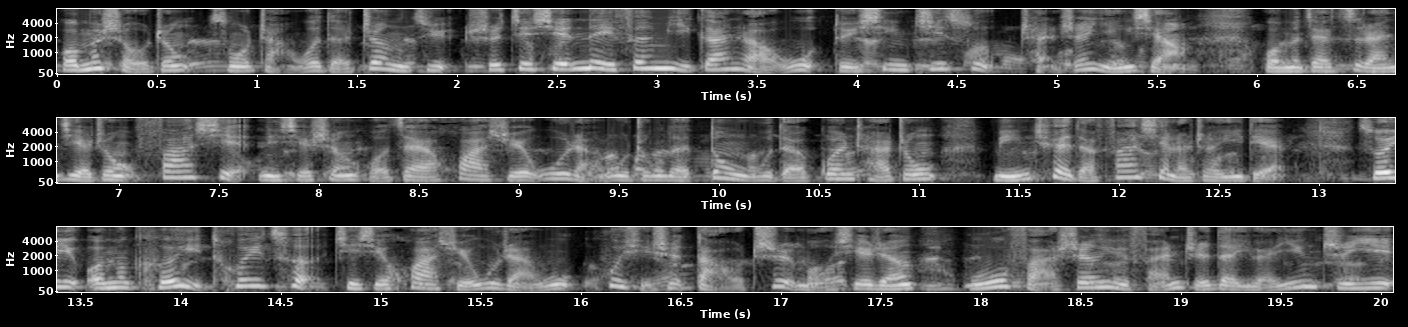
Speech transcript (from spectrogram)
我们手中所掌握的证证据使这些内分泌干扰物对性激素产生影响。我们在自然界中发现那些生活在化学污染物中的动物的观察中，明确地发现了这一点。所以，我们可以推测，这些化学污染物或许是导致某些人无法生育繁殖的原因之一。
